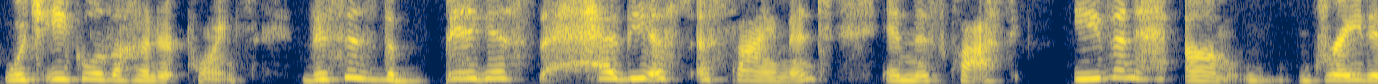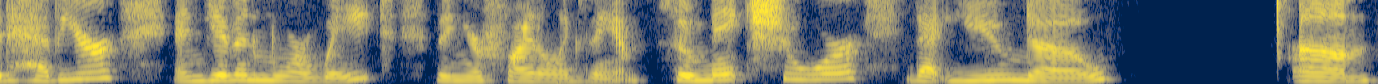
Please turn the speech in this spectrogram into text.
which equals 100 points. This is the biggest, the heaviest assignment in this class even um, graded heavier and given more weight than your final exam. So make sure that you know um,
